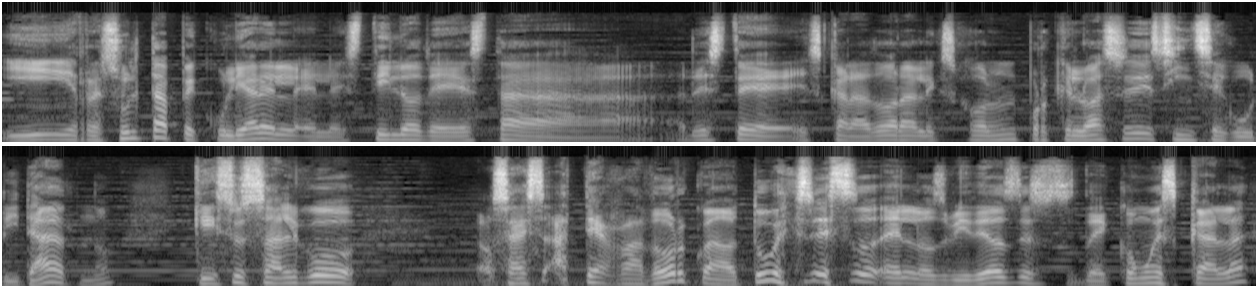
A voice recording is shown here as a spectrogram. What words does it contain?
Y resulta peculiar el, estilo de, esta, de este escalador Alex Honnold porque lo hace sin seguridad, ¿no? que eso es algo, o sea, es aterrador cuando tú ves eso en los videos de, cómo escala,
